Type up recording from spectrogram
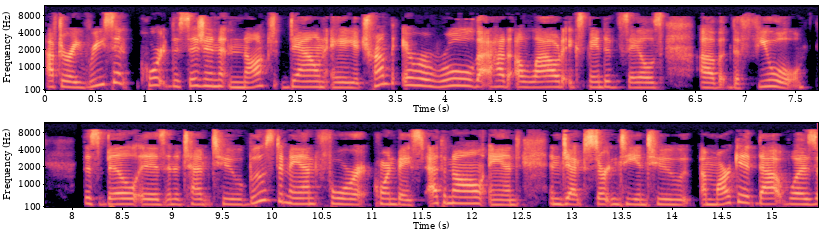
after a recent court decision knocked down a Trump era rule that had allowed expanded sales of the fuel. This bill is an attempt to boost demand for corn based ethanol and inject certainty into a market that was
